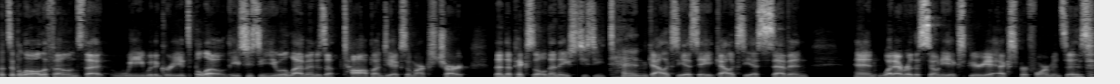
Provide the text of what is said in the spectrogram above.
puts it below all the phones that we would agree it's below. The HTC U11 is up top on DxOMark's chart. Then the Pixel, then the HTC 10, Galaxy S8, Galaxy S7, and whatever the Sony Xperia X performance is.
